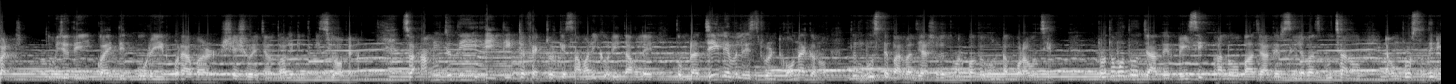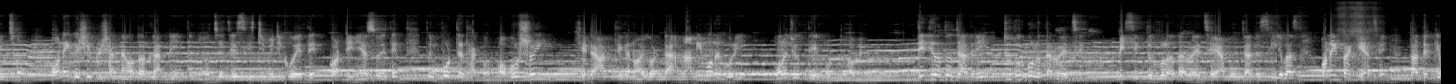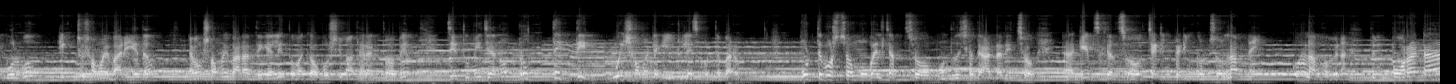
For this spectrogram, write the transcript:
বাট তুমি যদি কয়েকদিন পরে, এরপরে আবার শেষ হয়ে যাও, তাহলে কিন্তু কিছু হবে না। সো আমি যদি এই তিনটা ফ্যাক্টরকে সামারি করি, তাহলে তোমরা যেই লেভেলের স্টুডেন্ট হও না কেন, তুমি বুঝতে পারবা যে আসলে তোমার কত ঘণ্টা পড়া উচিত। প্রথমত, যাদের বেসিক ভালো বা যাদের সিলেবাস গুছানো এবং প্রস্তুতি নিচ্ছ, অনেক বেশি প্রেশার নেওয়া দরকার নেই। তুমি হচ্ছে যে সিস্টেমেটিক ওয়েতে কন্টিনিউয়াস ওয়েতে তুমি পড়তে থাকো। অবশ্যই সেটা আট থেকে নয় ঘণ্টা আমি মনে করি মনোযোগ দিয়ে পড়তে হবে। দ্বিতীয়ত যাদের একটু দুর্বলতা রয়েছে বেসিক দুর্বলতা রয়েছে এবং যাদের সিলেবাস অনেক বাকি আছে, তাদেরকে বলব একটু সময় বাড়িয়ে দাও এবং সময় বাড়াতে গেলে তোমাকে অবশ্যই মাথায় রাখতে হবে যে তুমি যেন প্রত্যেক দিন ওই সময়টাকে ইউটিলাইজ করতে পারো। পড়তে বসছো মোবাইল চাপছো, বন্ধুদের সাথে আড্ডা দিচ্ছ গেমস খেলছো চ্যাটিং প্যাটিং করছ, লাভ নেই, কোনো লাভ হবে না। তুমি পড়াটা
